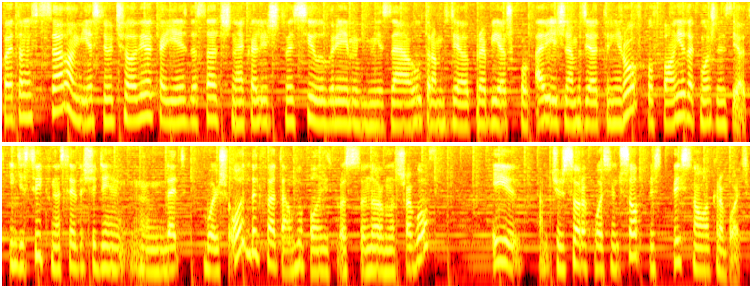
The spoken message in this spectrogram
поэтому в целом, если у человека есть достаточное количество сил и времени, не знаю, утром сделать пробежку, а вечером сделать тренировку, вполне так можно сделать. И действительно, следующий день дать больше отдыха, там, выполнить просто норму шагов, и там, через 48 часов приступить снова к работе.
